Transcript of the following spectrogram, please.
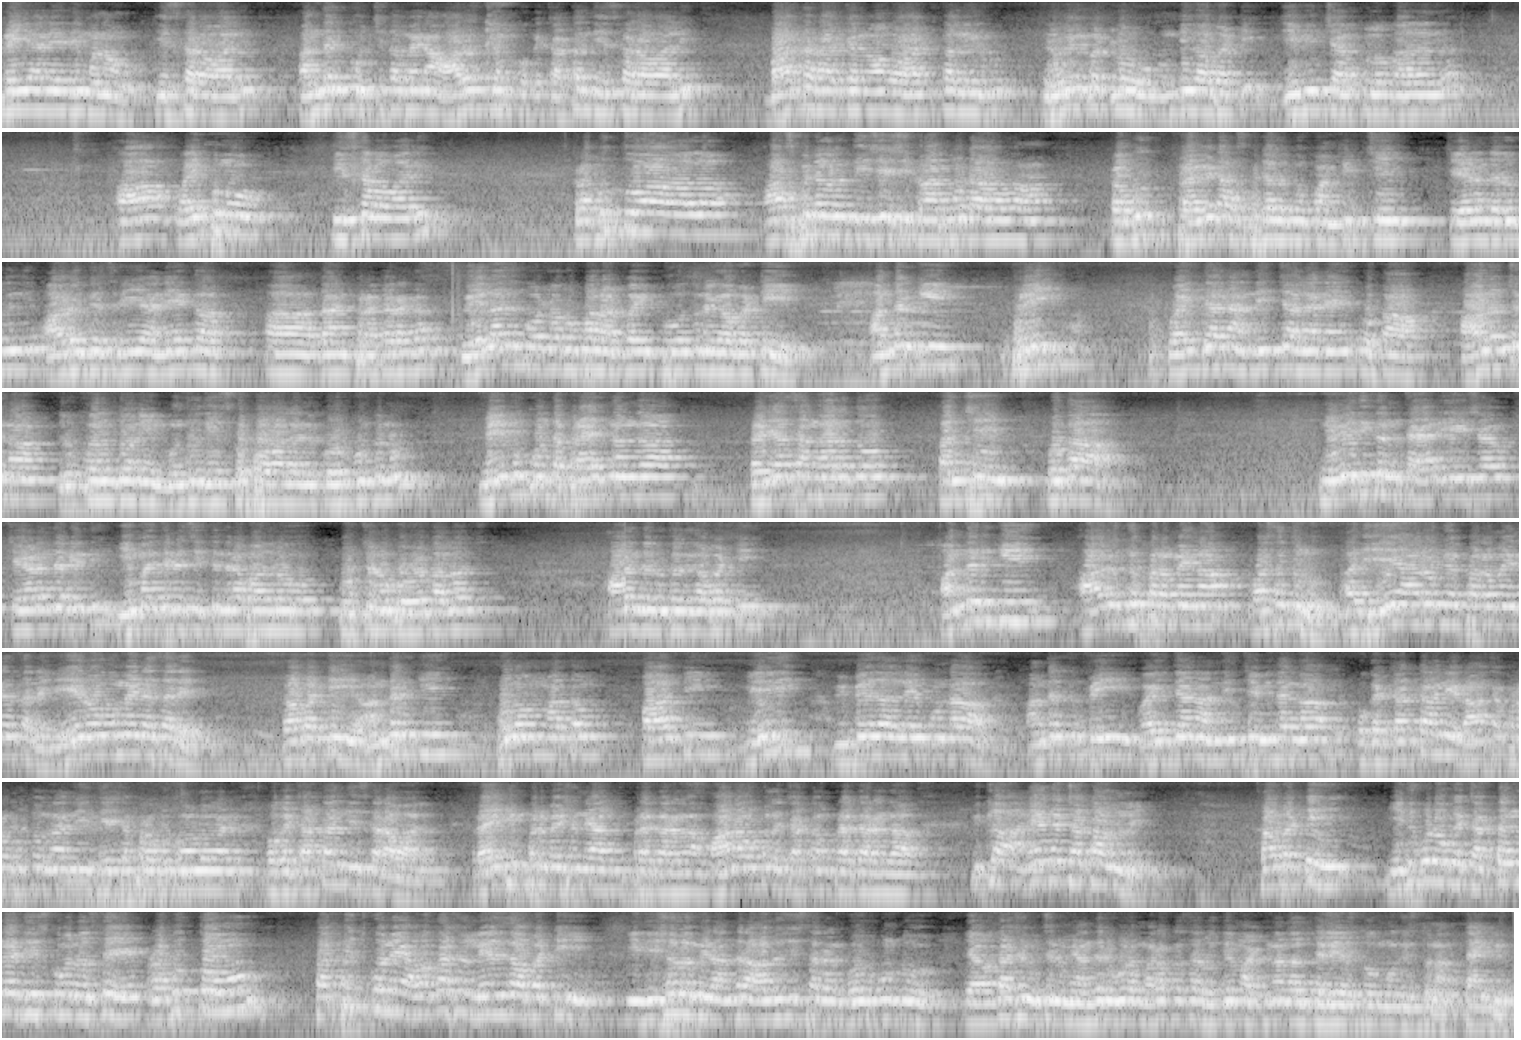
ఫ్రీ అనేది మనం తీసుకురావాలి. అందరికీ ఉచితమైన ఆరోగ్యం ఒక చట్టం తీసుకురావాలి. భారత రాజ్యాంగంలో ఆర్టికల్ ఇరవై ఒకటిలో ఉంది కాబట్టి జీవించే హక్కులో భాగంగా ఆ వైపును తీసుకురావాలి. ప్రభుత్వాల హాస్పిటల్ తీసేసి కాకుండా ప్రభు ప్రైవేట్ హాస్పిటల్కు పంపించి చేయడం జరుగుతుంది. ఆరోగ్యశ్రీ అనేక దాని ప్రకారంగా వేలాది కోట్ల రూపాయలు అటువైపు పోతున్నాయి కాబట్టి అందరికీ ఫ్రీ వైద్యాన్ని అందించాలనే ఒక ఆలోచన దృక్పథంతో ముందుకు తీసుకుపోవాలని కోరుకుంటున్నాం. మేము కొంత ప్రయత్నంగా ప్రజా సంఘాలతో కలిసి ఒక నివేదికను తయారు చేసా చేయడం జరిగింది. ఈ మధ్యన సికింద్రాబాద్లో కూర్చున్న కోవటాల్లో ఆడడం జరుగుతుంది కాబట్టి అందరికీ ఆరోగ్యపరమైన వసతులు. అది ఏ ఆరోగ్యపరమైనా సరే ఏ రోగమైనా సరే కాబట్టి అందరికీ కులం మతం పార్టీ ఏది విభేదాలు లేకుండా అందరికి ఫ్రీ వైద్యాన్ని అందించే విధంగా ఒక చట్టాన్ని రాష్ట్ర ప్రభుత్వం కానీ దేశ ప్రభుత్వంలో కానీ ఒక చట్టాన్ని తీసుకురావాలి. రైట్ ఇన్ఫర్మేషన్ యాక్ట్ ప్రకారంగా మానవ హక్కుల చట్టం ప్రకారంగా ఇట్లా అనేక చట్టాలు ఉన్నాయి. కాబట్టి ఇది కూడా ఒక చట్టంగా తీసుకొని వస్తే ప్రభుత్వము తప్పించుకునే అవకాశం లేదు కాబట్టి ఈ దిశలో మీరు అందరూ ఆలోచిస్తారని కోరుకుంటూ ఈ అవకాశం ఇచ్చిన మీ అందరూ కూడా మరొకసారి ఉద్యమ అభినందనలు తెలియజేస్తూ ముగిస్తున్నాను. Thank you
